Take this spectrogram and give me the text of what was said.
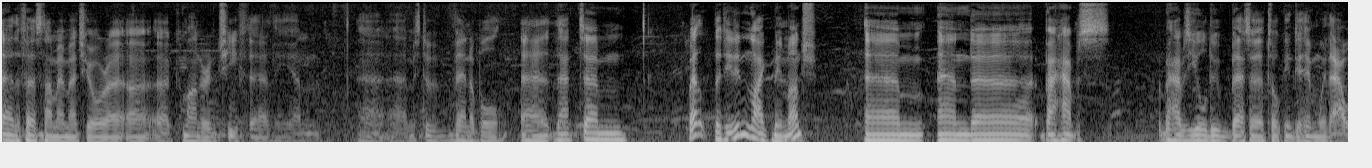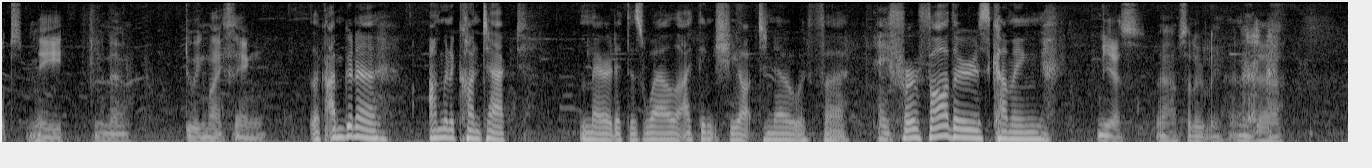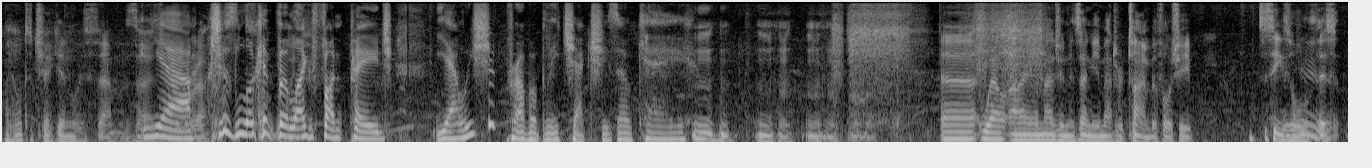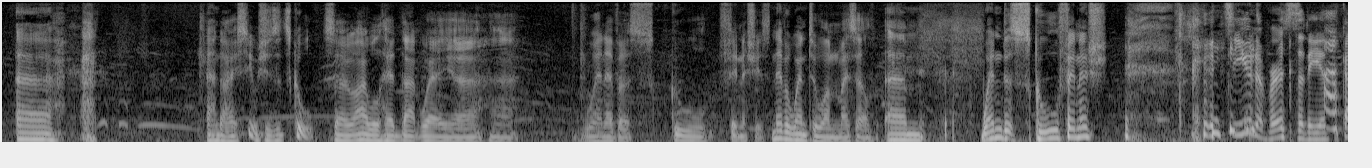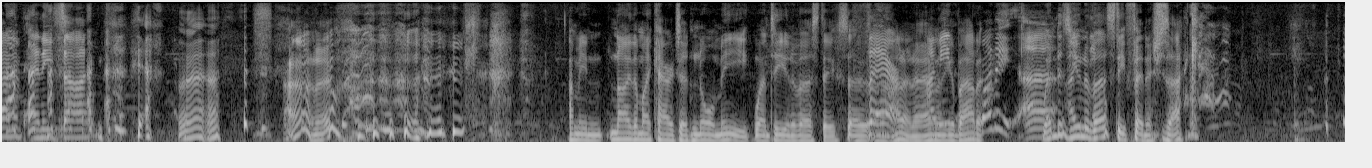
uh, the first time I met your uh, uh, uh, commander in chief there, the um, uh, uh, Mr. Venable, uh, that um, well, that he didn't like me much, um, and uh, perhaps perhaps you'll do better talking to him without me, you know, doing my thing. look, I'm gonna. I'm gonna contact Meredith as well. I think she ought to know if uh, if her father is coming. Yes, absolutely, and. I ought to check in with um, the, yeah, uh, just look at the like front page. Yeah, we should probably check she's okay. Mm-hmm, mm-hmm, mm-hmm, mm-hmm. Uh, well, I imagine it's only a matter of time before she sees all of this. Uh, and I assume she's at school, so I will head that way uh, uh, whenever school finishes. Never went to one myself. Um, when does school finish? it's university. It's kind of any time. yeah I don't know. I mean, neither my character nor me went to university, so uh, I don't know I anything mean, about it. what it- uh, when does I think- university finish, Zach?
